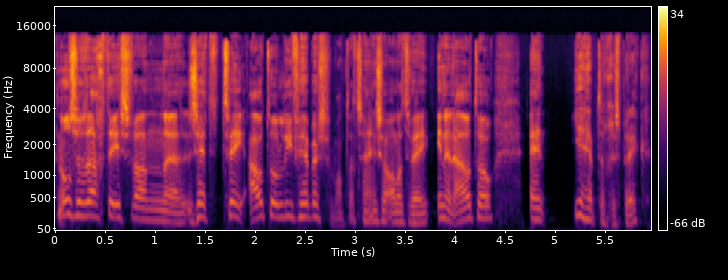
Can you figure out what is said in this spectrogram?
En onze gedachte is van uh, zet twee autoliefhebbers, want dat zijn ze alle twee, in een auto. En je hebt een gesprek.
